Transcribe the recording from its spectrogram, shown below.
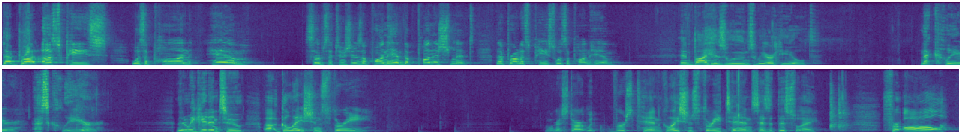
that brought us peace was upon him. Substitution is upon him. The punishment that brought us peace was upon him. And by his wounds we are healed. Isn't that clear? That's clear. Then we get into uh, Galatians 3. We're going to start with verse 10. Galatians 3:10 says it this way: For all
